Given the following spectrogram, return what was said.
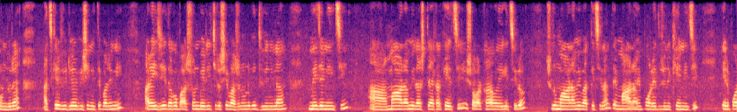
বন্ধুরা। আজকের ভিডিও আর বেশি নিতে পারিনি। আর এই যে দেখো বাসন বেরিয়েছিলো, সেই বাসনগুলোকে ধুয়ে নিলাম, মেজে নিয়েছি। আর মা আর আমি লাস্টে একা খেয়েছি, সবার খাওয়া হয়ে গেছিল। শুধু মা আর আমি বাকি ছিলাম, তাই মা আর আমি পরে দুজনে খেয়ে নিয়েছি। এরপর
